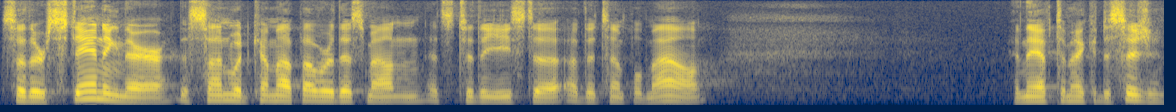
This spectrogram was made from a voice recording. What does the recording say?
So they're standing there. The sun would come up over this mountain. It's to the east uh, of the Temple Mount. And they have to make a decision.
